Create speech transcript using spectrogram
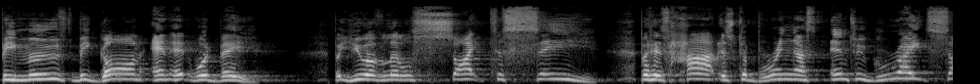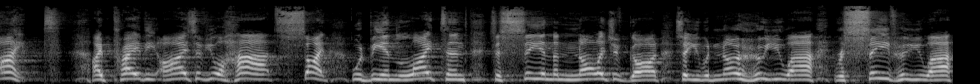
Be moved, be gone, and it would be. But you have little sight to see. But his heart is to bring us into great sight. I pray the eyes of your heart, sight, would be enlightened to see in the knowledge of God so you would know who you are, receive who you are,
